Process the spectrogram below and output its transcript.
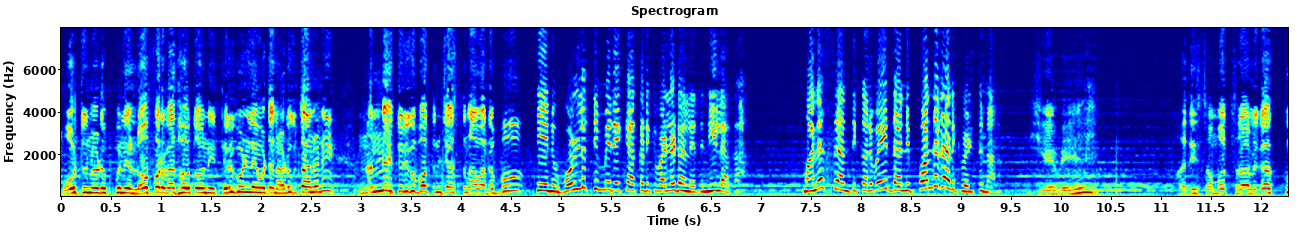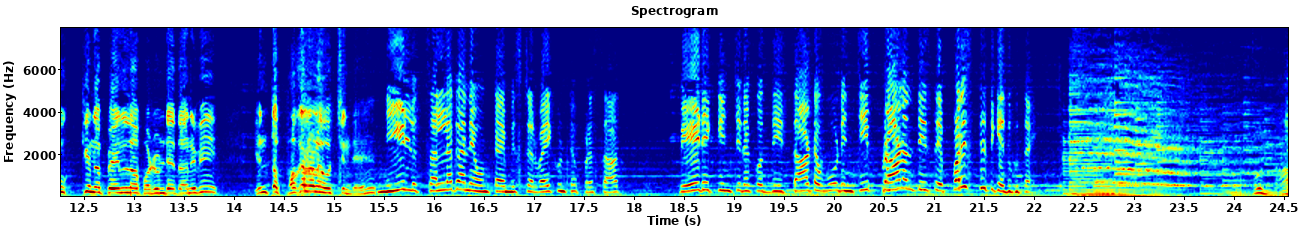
పోటు నడుపుకునే లోపర్ వెధవుతో నీ తిరుగుళ్ళేమిటని అడుగుతానని నన్నే తిరుగుబోతుని చేస్తున్నావా నువ్వు? నేను ఒళ్ళు తిమ్మిరెక్కి అక్కడికి వెళ్ళడం లేదు నీలాగా. మనశ్శాంతి కరువై దాన్ని పొందడానికి వెళ్తున్నాను. ఏవే పది సంవత్సరాలుగా కుక్కిన పేన్లా పడుండేదానివి ఇంత పొగరలా వచ్చిందే? నీళ్ళు చల్లగానే ఉంటాయి మిస్టర్ వైకుంఠ ప్రసాద్. వేడెక్కించిన కొద్దీ తాట ఓడించి ప్రాణం తీసే పరిస్థితికి ఎదుగుతాయి. నువ్వు నా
